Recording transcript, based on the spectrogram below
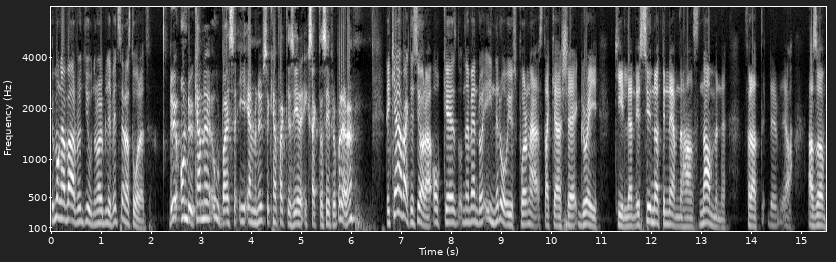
Hur många varv runt jorden har det blivit senaste året? Du, om du kan eh, ordbajsa i en minut så kan jag faktiskt ge dig exakta siffror på det. Då. Det kan jag faktiskt göra. Och eh, när vi ändå är inne då just på den här stackars eh, Grey-killen. Det är synd att vi nämner hans namn. För att, det, ja, alltså...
